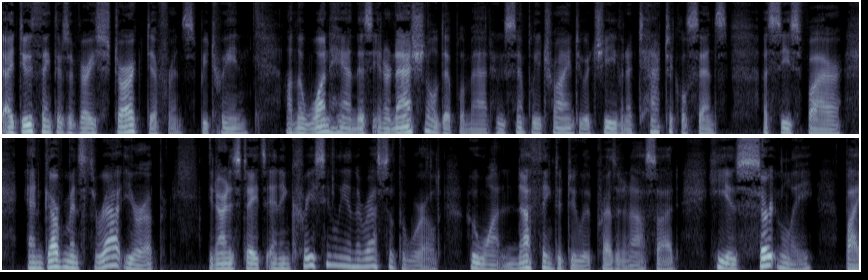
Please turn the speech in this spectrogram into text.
I do think there's a very stark difference between, on the one hand, this international diplomat who's simply trying to achieve, in a tactical sense, a ceasefire, and governments throughout Europe, the United States, and increasingly in the rest of the world who want nothing to do with President Assad. He is certainly by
